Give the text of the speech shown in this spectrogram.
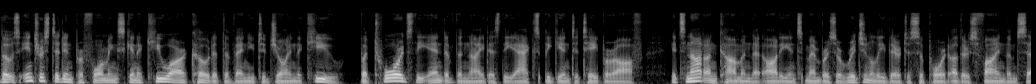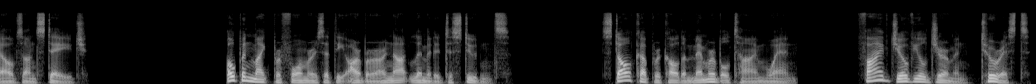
Those interested in performing scan a QR code at the venue to join the queue, but towards the end of the night, as the acts begin to taper off, it's not uncommon that audience members originally there to support others find themselves on stage. Open mic performers at the Arbor are not limited to students. Stallcup recalled a memorable time when five jovial German tourists,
